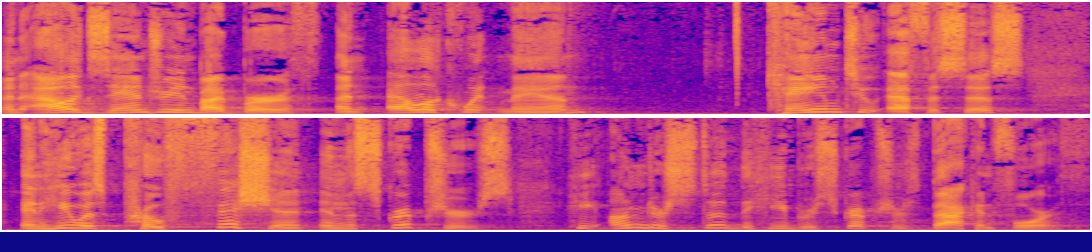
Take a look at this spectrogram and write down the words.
an Alexandrian by birth, an eloquent man, came to Ephesus, and he was proficient in the scriptures. He understood the Hebrew scriptures back and forth.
